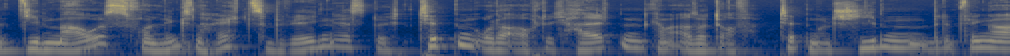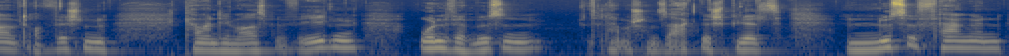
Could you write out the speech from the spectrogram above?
die Maus von links nach rechts zu bewegen ist, durch Tippen oder auch durch Halten, kann man also drauf tippen und schieben mit dem Finger, drauf wischen, kann man die Maus bewegen. Und wir müssen, dann haben wir schon gesagt, des Spiels Nüsse fangen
